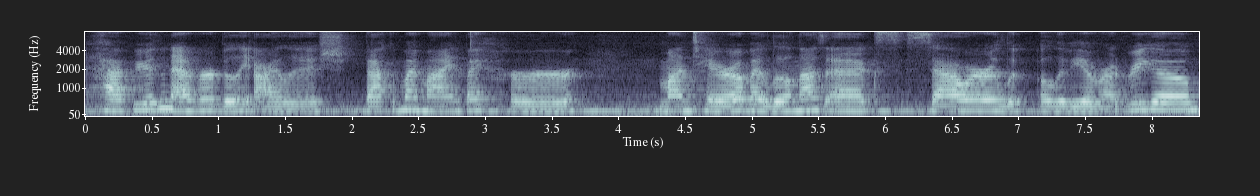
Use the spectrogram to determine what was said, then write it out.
Happier Than Ever, Billie Eilish. Back of My Mind by Her. Montero by Lil Nas X. Sour, Olivia Rodrigo.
